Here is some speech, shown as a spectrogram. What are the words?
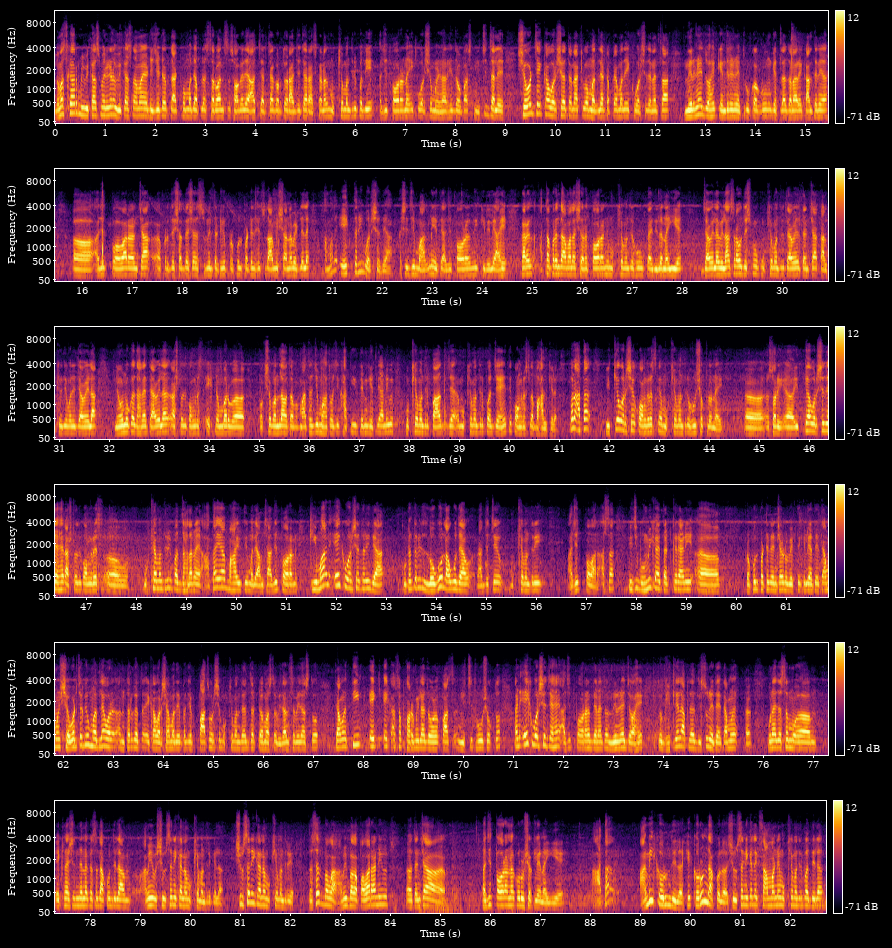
नमस्कार मी विकास मेरगड. विकासनामा या डिजिटल प्लॅटफॉर्ममध्ये आपल्या सर्वांचं स्वागत आहे. आज चर्चा करतो राज्याच्या राजकारणात मुख्यमंत्रीपदी अजित पवारांना एक वर्ष मिळणार हे जवळपास निश्चित झाले. शेवटचे एका वर्ष त्यांना किंवा मधल्या टप्प्यामध्ये एक वर्ष देण्याचा निर्णय जो आहे केंद्रीय नेतृत्वाकडून घेतला जाणार आहे. काल त्याने अजित पवारांच्या प्रदेशाध्यक्ष सुनील तटके प्रफुल्ल पटेल हे सुद्धा अमित शहाना भेटलेले आहे आम्हाला एक तरी वर्ष द्या अशी जी मागणी आहे ती अजित पवारांनी केलेली आहे. कारण आतापर्यंत आम्हाला शरद पवारांनी मुख्यमंत्री होऊ काय दिलं नाही आहे ज्यावेळेला विलासराव देशमुख मुख्यमंत्री त्यावेळेला त्यांच्या कारकिर्दीमध्ये ज्यावेळेला निवडणुका झाल्या त्यावेळेला राष्ट्रवादी काँग्रेस एक नंबर पक्ष बनला होता. मात्र जी महत्त्वाची खाती त्यांनी घेतली आणि मुख्यमंत्री पद जे मुख्यमंत्रीपद जे आहे ते काँग्रेसला बहाल केलं. पण आता इतके वर्ष काँग्रेस काय मुख्यमंत्री होऊ शकलो नाही. सॉरी इतक्या वर्ष जे आहे राष्ट्रवादी काँग्रेस मुख्यमंत्रीपद झाला नाही. आता या महायुतीमध्ये आमच्या अजित पवारांनी किमान एक वर्ष तरी द्या कुठंतरी लोगो लागू द्या. राज्याचे मुख्यमंत्री अजित पवार. असं ही जी भूमिका आहे तटकरे आणि प्रफुल्ल पटेल यांच्याकडून व्यक्त केली जाते त्यामुळे शेवटचं किंवा मधल्या वर अंतर्गत एका वर्षामध्ये म्हणजे पाच वर्ष मुख्यमंत्र्यांचा टर्म असतो विधानसभेचा असतो त्यामुळे तीन एक एक असा फॉर्म्युला जवळपास निश्चित होऊ शकतो. आणि एक वर्ष जे आहे अजित पवारांना देण्याचा निर्णय जो आहे तो घेतलेला आपल्याला दिसून येत आहे. त्यामुळे पुन्हा जसं एकनाथ शिंदेनं कसं दाखवून दिलं आम्ही शिवसैनिकांना मुख्यमंत्री केलं. शिवसैनिकांना मुख्यमंत्री केलं. तसंच बघा आम्ही बघा पवारांनी त्यांच्या अजित पवारांना करू शकले नाही आहे आता आम्ही करून दिलं हे करून दाखवलं. शिवसैनिकाला एक सामान्य मुख्यमंत्रीपद दिलं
